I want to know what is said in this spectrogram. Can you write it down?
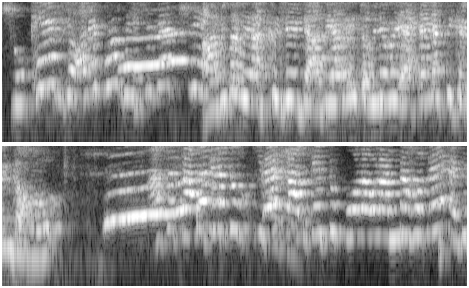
চোখে জলে পুরো ভেসে যাচ্ছে আমি তো বিরাট খুশি হয়েছি আদি আর ওই চলে যাব একা একা চিকেন খাব আচ্ছা কালকে একটু এ, কালকে একটু পোলাও রান্না হবে একটু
